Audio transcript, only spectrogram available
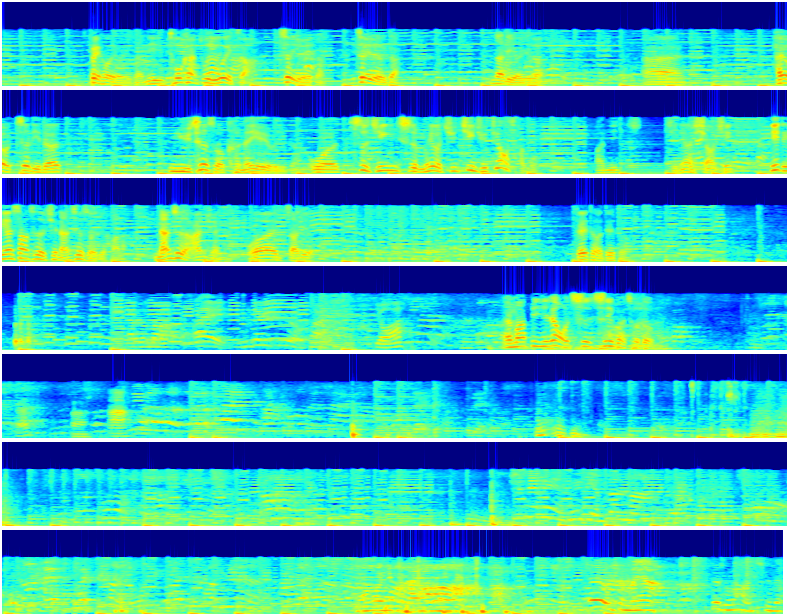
背后有一个，你偷看注意位置啊！这有一个，这有一个，那里有一个，哎，还有这里的女厕所可能也有一个，我至今是没有去进去调查过。啊，你尽量小心，你等下上厕所去男厕所就好了，男厕所安全的，我早就。对头对头。哎，你们这里是不是有饭？有啊。哎妈逼，你让我吃吃一块臭豆腐。啊啊。嗯嗯嗯。有什么好吃的？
